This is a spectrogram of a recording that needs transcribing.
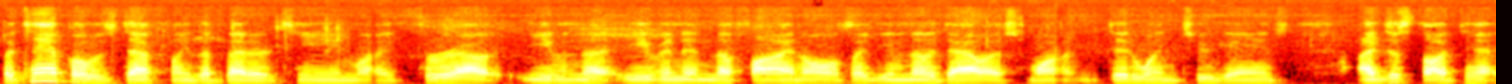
But Tampa was definitely the better team, like throughout, even the even in the finals. Like even though Dallas won, did win two games, I just thought Ta-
